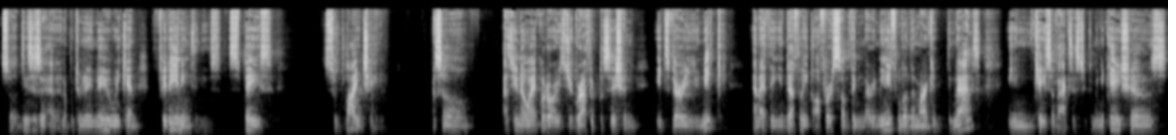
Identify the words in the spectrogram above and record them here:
So this is an opportunity. Maybe we can fit in into this space supply chain. So, as you know, Ecuador's geographic position, it's very unique. And I think it definitely offers something very meaningful to the market demands in case of access to communications,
